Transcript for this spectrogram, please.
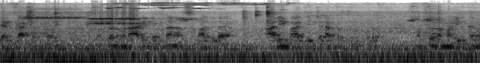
ಜನ್ ಅವರು ಮತ್ತು ನಮ್ಮ ನಾಡಿನಿಂದ ನಮ್ಮ ಸಮಾಜದ ಹಾಲಿ ಮಾಜಿ ಜನಪ್ರತಿನಿಧಿಗಳು ಮತ್ತು ನಮ್ಮ ಇಲ್ಕಲ್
